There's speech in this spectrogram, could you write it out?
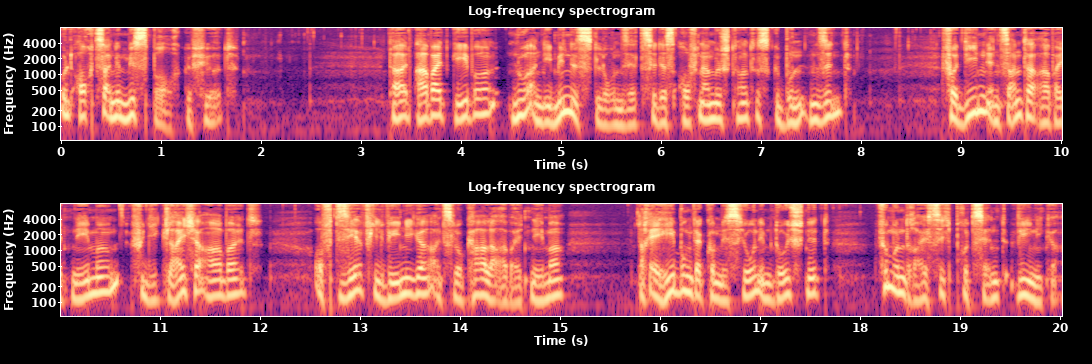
und auch zu einem Missbrauch geführt. Da Arbeitgeber nur an die Mindestlohnsätze des Aufnahmestaates gebunden sind, verdienen entsandte Arbeitnehmer für die gleiche Arbeit oft sehr viel weniger als lokale Arbeitnehmer, nach Erhebung der Kommission im Durchschnitt 35 Prozent weniger.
